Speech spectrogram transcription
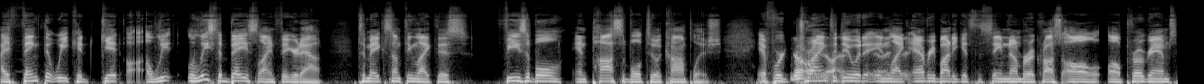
I think that we could get at least a baseline figured out to make something like this feasible and possible to accomplish. If we're No, trying no, to do it I- in I like everybody gets the same number across all all programs,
